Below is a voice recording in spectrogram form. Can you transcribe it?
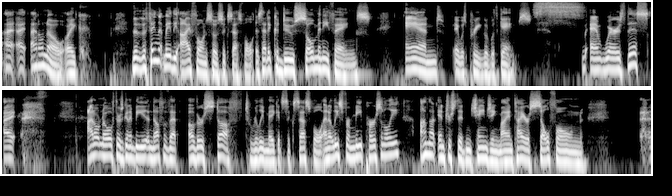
I, I, I don't know. Like the the thing that made the iPhone so successful is that it could do so many things, and it was pretty good with games. And whereas this, I. I don't know if there's going to be enough of that other stuff to really make it successful. And at least for me personally, I'm not interested in changing my entire cell phone uh,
